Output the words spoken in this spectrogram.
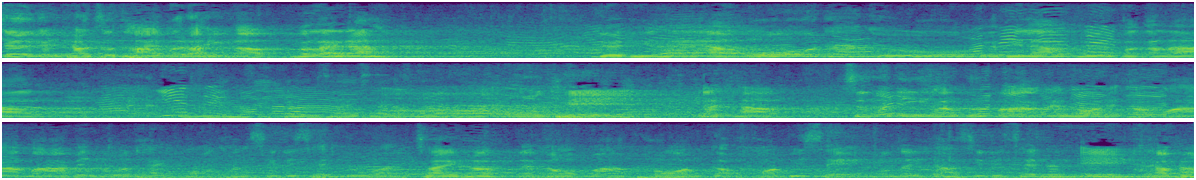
เจอกันครั้งสุดท้ายเมื่อไหร่ครับ เมื่อไหร่นะ เดือนที่แล้ว โอ้นานอยู่ เดือนที่แล้วคือมกรา20มกัอราใช่ใช่อ๋อใช่โอเคนะครับ ซึ่งวันนี้ครับคุณหมากแน่นอนนะครับว่ามาเป็นตัวแทนของทางซิติเซนด้วย ใช่ครับ แล้วก็มาพร้อมกับความพิเศษของนาฬิกาซิติเซนนั่นเองครับผม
